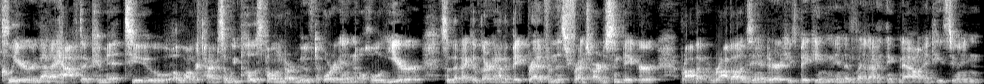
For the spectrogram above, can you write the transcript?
clear that I have to commit to a longer time. So we postponed our move to Oregon a whole year so that I could learn how to bake bread from this French artisan baker, Rob, Rob Alexander. He's baking in Atlanta, I think now, and he's doing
